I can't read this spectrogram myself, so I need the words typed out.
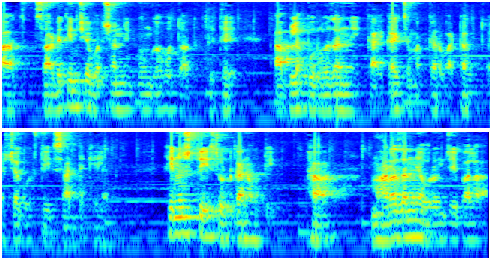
आज साडेतीनशे वर्षांनी गुंग होतात तिथे आपल्या पूर्वजांनी काय काय चमत्कार वाटावेत अशा गोष्टी साध्य केल्यात. ही नुसती सुटका नव्हती. हा महाराजांनी औरंगजेबाला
